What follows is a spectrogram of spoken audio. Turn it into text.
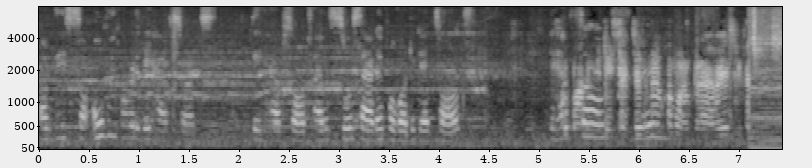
Are these so oh my god they have socks. They have socks. I was so sad i forgot to get socks. They have socks.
